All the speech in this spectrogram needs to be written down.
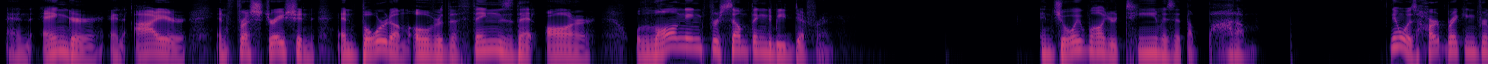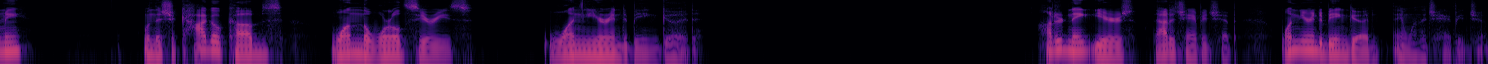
and anger and ire and frustration and boredom over the things that are, longing for something to be different. Enjoy while your team is at the bottom. You know what was heartbreaking for me? When the Chicago Cubs won the World Series one year into being good. 108 years without a championship. One year into being good, they won the championship.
